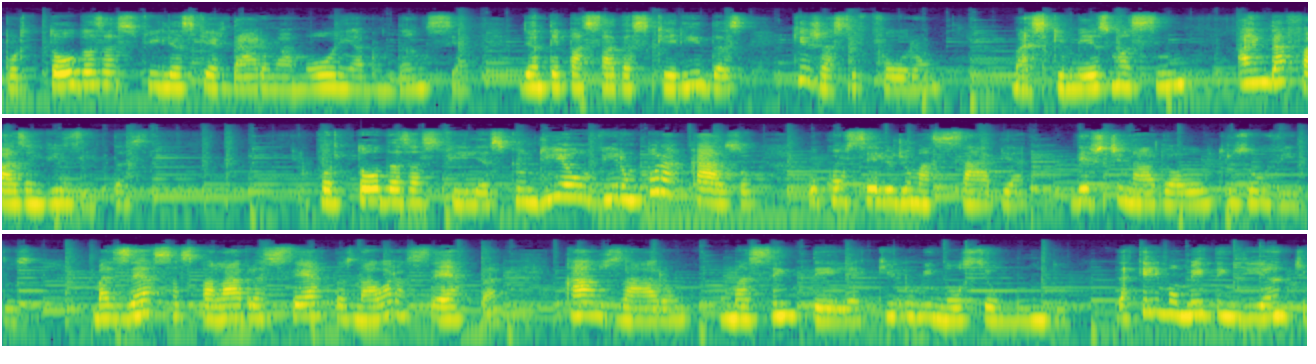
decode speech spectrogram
por todas as filhas que herdaram amor em abundância de antepassadas queridas que já se foram, mas que mesmo assim ainda fazem visitas. Por todas as filhas que um dia ouviram por acaso o conselho de uma sábia destinado a outros ouvidos, mas essas palavras certas na hora certa causaram uma centelha que iluminou seu mundo daquele momento em diante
